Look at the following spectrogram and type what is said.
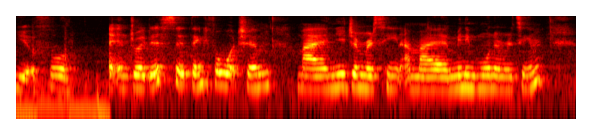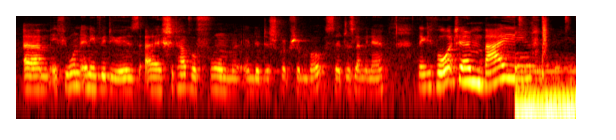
Beautiful. I enjoyed this so thank you for watching my new gym routine and my mini morning routine. Um, if you want any videos I should have a form in the description box so just let me know. Thank you for watching. Bye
